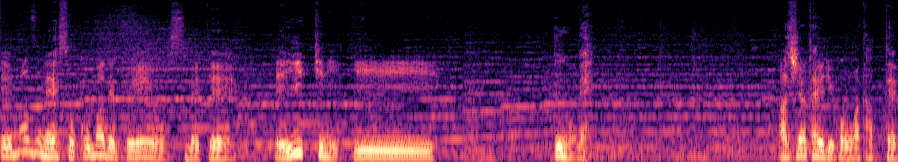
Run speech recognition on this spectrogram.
えまずね、そこまでプレーを進めて、え一気に、軍をね、アジア大陸を渡って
